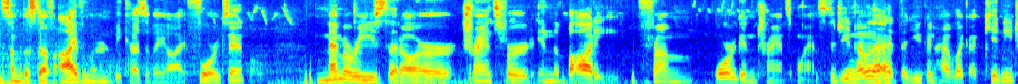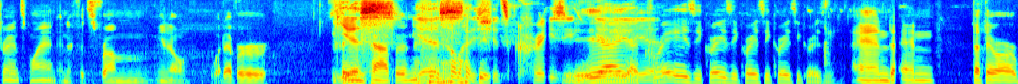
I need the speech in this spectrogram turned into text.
some of the stuff I've learned because of AI. For example, memories that are transferred in the body from organ transplants. Did you know that that you can have like a kidney transplant, and if it's from you know whatever things yes, happen, yes, you know, like, this shit's crazy. Yeah Yeah, yeah, yeah, yeah. crazy, crazy, crazy, crazy, crazy, and and that there are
